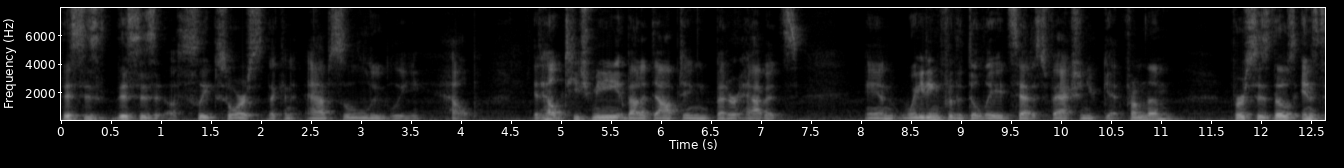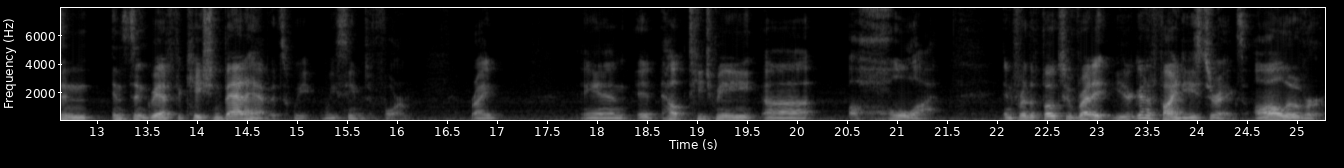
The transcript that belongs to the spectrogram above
this is this is a sleep source that can absolutely help. It helped teach me about adopting better habits and waiting for the delayed satisfaction you get from them versus those instant instant gratification bad habits we, we seem to form, right? And it helped teach me uh, a whole lot. And for the folks who've read it, you're going to find Easter eggs all over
